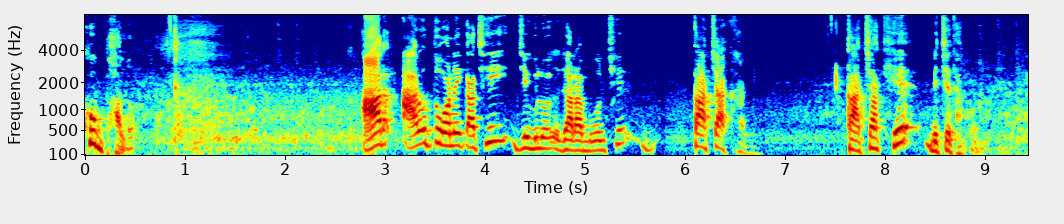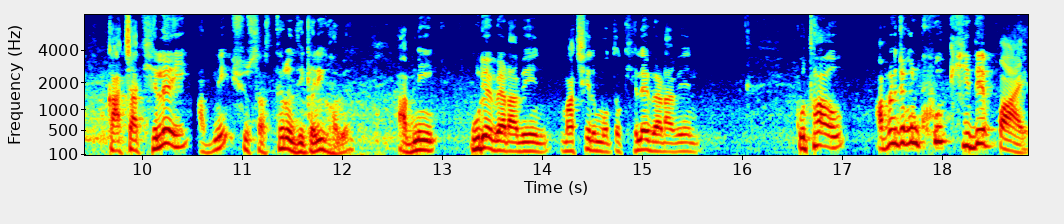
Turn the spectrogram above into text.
খুব ভালো। আর আরও তো অনেক আছেই যেগুলো যারা বলছে, কাঁচা খান। কাঁচা খেয়ে বেঁচে থাকুন। কাঁচা খেলেই আপনি সুস্বাস্থ্যের অধিকারী হবেন। আপনি উড়ে বেড়াবেন, মাছের মতো খেলে বেড়াবেন। কোথাও আপনার যখন খুব খিদে পায়,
